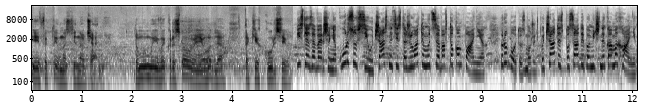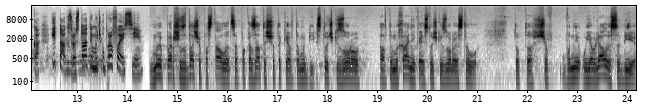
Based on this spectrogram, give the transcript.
і ефективності навчання. Тому ми і використовуємо його для таких курсів. Після завершення курсу всі учасниці стажуватимуться в автокомпаніях. Роботу зможуть почати з посади помічника механіка. І так зростатимуть у професії. Ми першу задачу поставили це показати, що таке автомобіль з точки зору автомеханіка і з точки зору СТО. Тобто, щоб вони уявляли собі,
